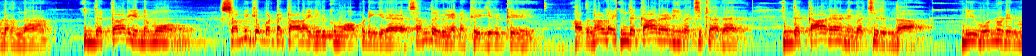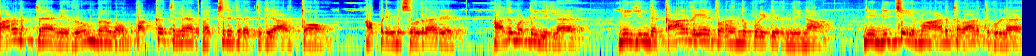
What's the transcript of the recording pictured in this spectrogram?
உணர்ந்தேன். இந்த கார் என்னமோ சபிக்கப்பட்ட காரா இருக்குமோ அப்படிங்கிற சந்தேகம் எனக்கு இருக்கு. அதனால இந்த காரை நீ வச்சுக்காத. இந்த காரை நீ வச்சிருந்தா நீ உன்னுடைய மரணத்தை நீ ரொம்ப உன் பக்கத்துல வச்சிருக்கிறதுக்கு அர்த்தம் அப்படின்னு சொல்றாரு. அது மட்டும் இல்லை நீ இந்த கார்லயே தொடர்ந்து போயிட்டு இருந்தினா நீ நிச்சயமா அடுத்த வாரத்துக்குள்ள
